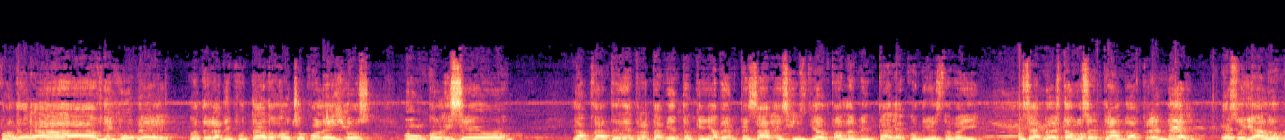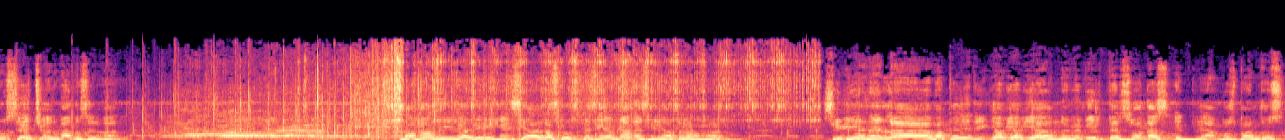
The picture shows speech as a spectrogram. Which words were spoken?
Cuando era FEJUVE, cuando era diputado, ocho colegios, un coliseo, la planta de tratamiento que ya va a empezar es gestión parlamentaria cuando yo estaba ahí. O sea, no estamos entrando a aprender, eso ya lo hemos hecho, hermanos, hermanos. La familia dirigencial, las cosas que me han enseñado a trabajar. Si bien en la batalla de Ingavi había 9.000 personas entre ambos bandos,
